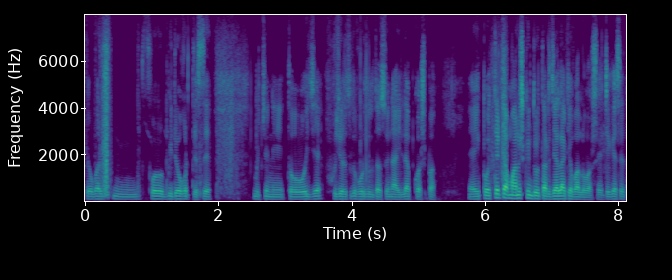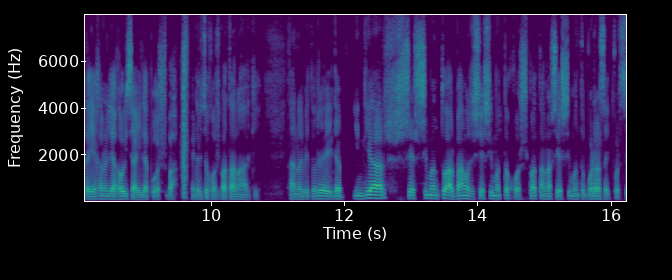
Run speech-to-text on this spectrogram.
কেউ আবার ভিডিও করতেছে, বুঝছেন তো ওই যে ফুজের তুলে ফটো তুলতেছে না, আই লাভ কসবা। এই প্রত্যেকটা মানুষ কিন্তু তার জেলাকে ভালোবাসে, ঠিক আছে? তাই এখানে লেখা হয়েছে আইলা কসবা এটা হচ্ছে কসবা থানা আর কি। থানার ভেতরে এটা ইন্ডিয়ার শেষ সীমান্ত আর বাংলাদেশের শেষ সীমান্ত কসবা থানা শেষ সীমান্ত বর্ডার সাইড পড়ছে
